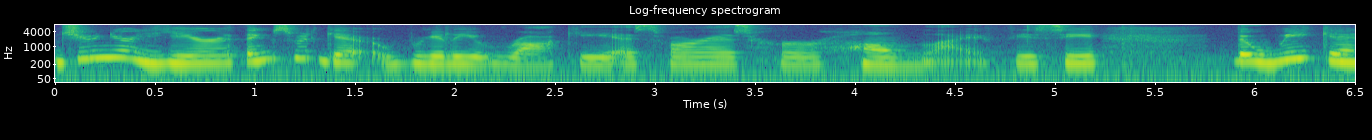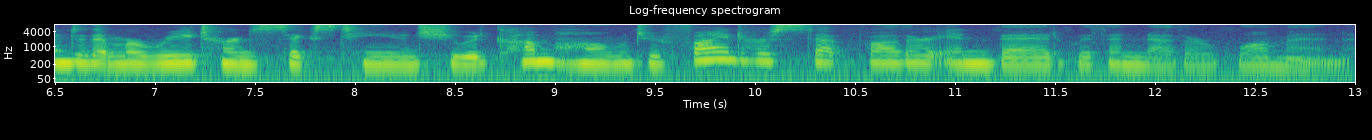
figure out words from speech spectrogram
junior year, things would get really rocky as far as her home life. You see, the weekend that Marie turned 16, she would come home to find her stepfather in bed with another woman.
